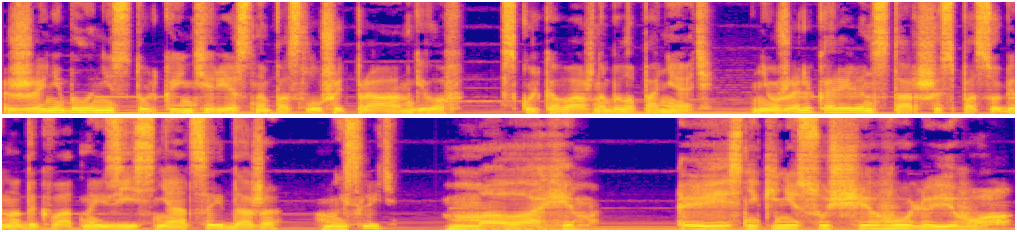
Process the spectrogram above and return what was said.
Жене было не столько интересно послушать про ангелов, сколько важно было понять, неужели Карелин-старший способен адекватно изъясняться и даже мыслить? «Малахим, вестники, несущие волю его,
